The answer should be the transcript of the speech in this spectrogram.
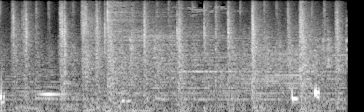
Thank you.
